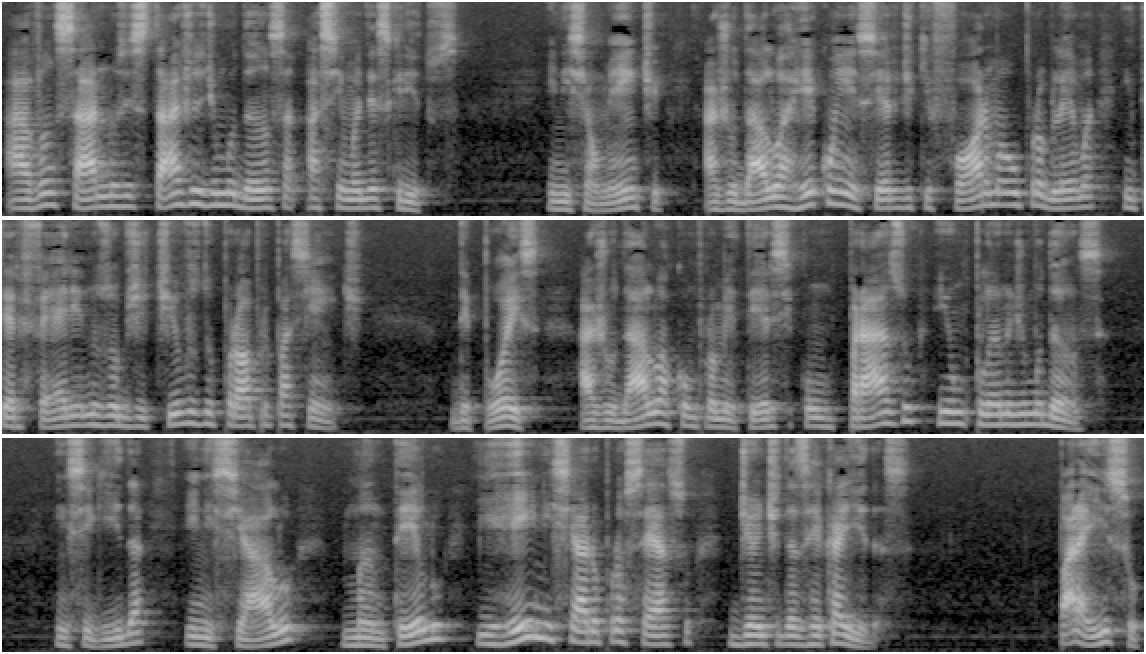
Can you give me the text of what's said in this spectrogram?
a avançar nos estágios de mudança acima descritos. Inicialmente, ajudá-lo a reconhecer de que forma o problema interfere nos objetivos do próprio paciente. Depois, ajudá-lo a comprometer-se com um prazo e um plano de mudança. Em seguida, iniciá-lo mantê-lo e reiniciar o processo diante das recaídas. Para isso,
